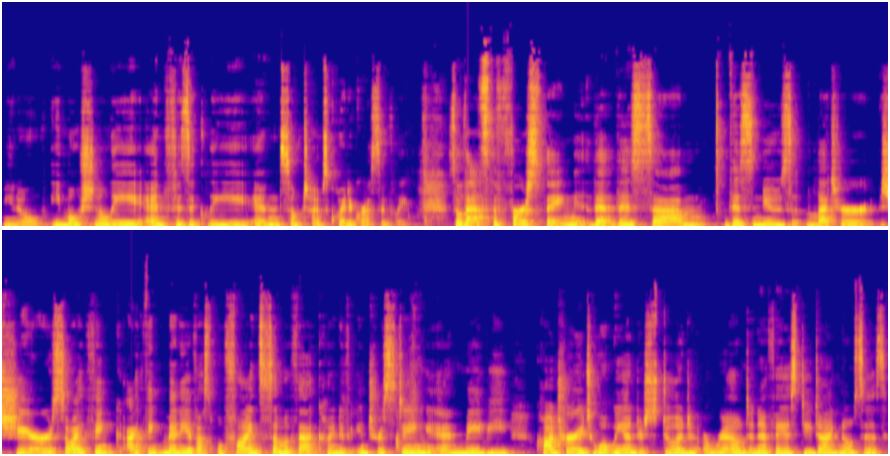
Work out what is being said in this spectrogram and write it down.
you know, emotionally and physically, and sometimes quite aggressively. So that's the first thing that this um, this newsletter shares. So I think I think many of us will find some of that kind of interesting and maybe contrary to what we understood around an FASD diagnosis.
